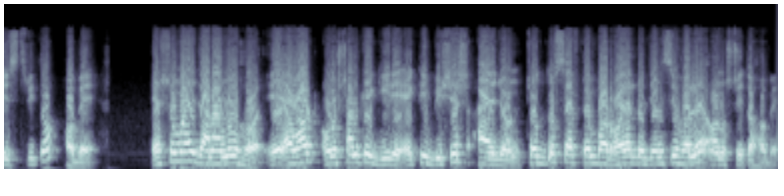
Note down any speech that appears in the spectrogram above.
বিস্তৃত হবে। এ সময় জানানো হয় এই অ্যাওয়ার্ড অনুষ্ঠানকে ঘিরে একটি বিশেষ আয়োজন চোদ্দ সেপ্টেম্বর রয়্যাল রিজেন্সি হলে অনুষ্ঠিত হবে।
